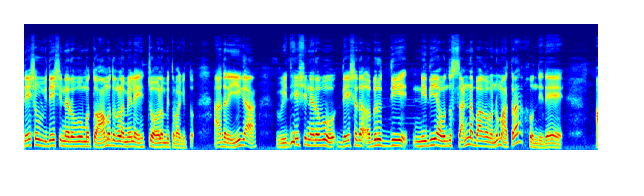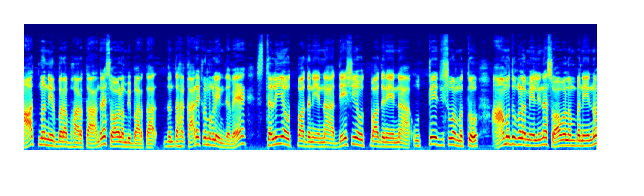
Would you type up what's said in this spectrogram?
ದೇಶವು ವಿದೇಶಿ ನೆರವು ಮತ್ತು ಆಮದುಗಳ ಮೇಲೆ ಹೆಚ್ಚು ಅವಲಂಬಿತವಾಗಿತ್ತು. ಆದರೆ ಈಗ ವಿದೇಶಿ ನೆರವು ದೇಶದ ಅಭಿವೃದ್ಧಿ ನಿಧಿಯ ಒಂದು ಸಣ್ಣ ಭಾಗವನ್ನು ಮಾತ್ರ ಹೊಂದಿದೆ. ಆತ್ಮನಿರ್ಭರ ಭಾರತ ಅಂದರೆ ಸ್ವಾವಲಂಬಿ ಭಾರತದಂತಹ ಕಾರ್ಯಕ್ರಮಗಳೇನಿದ್ದಾವೆ ಸ್ಥಳೀಯ ಉತ್ಪಾದನೆಯನ್ನು, ದೇಶೀಯ ಉತ್ಪಾದನೆಯನ್ನು ಉತ್ತೇಜಿಸುವ ಮತ್ತು ಆಮದುಗಳ ಮೇಲಿನ ಸ್ವಾವಲಂಬನೆಯನ್ನು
